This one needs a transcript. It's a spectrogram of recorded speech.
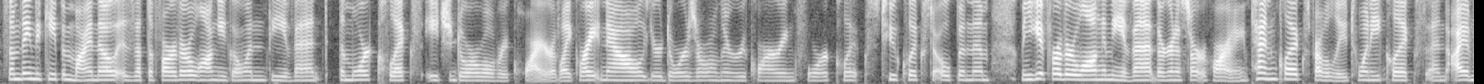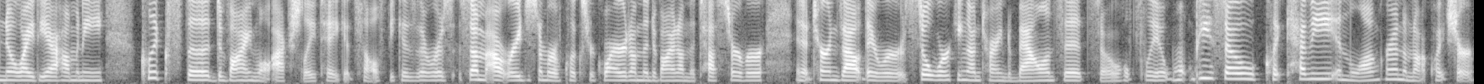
Something to keep in mind though is that the farther along you go in the event, the more clicks each door will require. Like right now, your doors are only requiring four clicks, two clicks to open them. When you get further along in the event, they're going to start requiring 10 clicks, probably 20 clicks, and I have no idea how many clicks the divine will actually take itself because there was some outrageous number of clicks required on the Divine on the test server, and it turns out they were still working on trying to balance it, so hopefully it won't be so click heavy in the long run. I'm not quite sure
